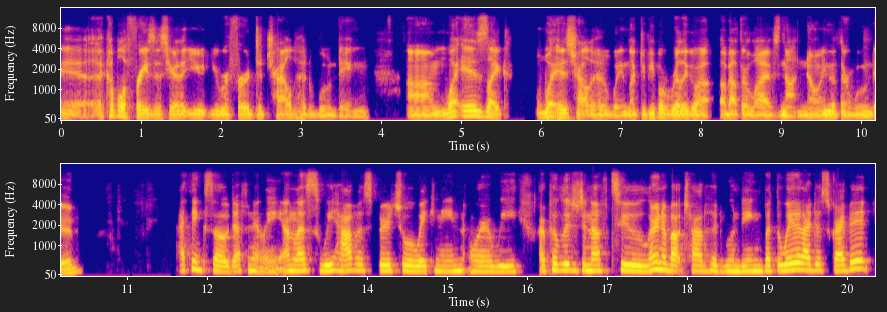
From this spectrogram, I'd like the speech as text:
eh, a couple of phrases here that you you referred to childhood wounding um what is like what is childhood wounding like do people really go out about their lives not knowing that they're wounded I think so, definitely. Unless we have a spiritual awakening or we are privileged enough to learn about childhood wounding. But the way that I describe it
